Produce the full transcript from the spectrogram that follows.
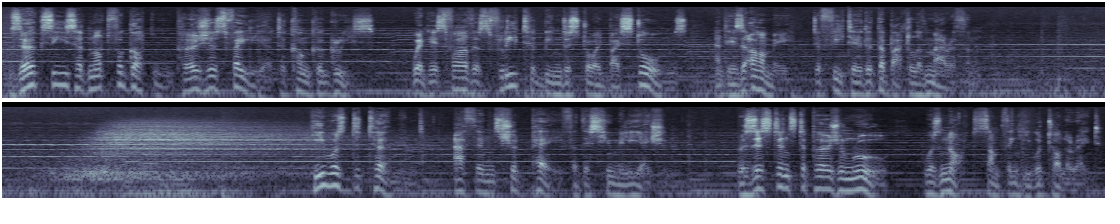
Xerxes had not forgotten Persia's failure to conquer Greece when his father's fleet had been destroyed by storms and his army defeated at the Battle of Marathon. He was determined Athens should pay for this humiliation. Resistance to Persian rule was not something he would tolerate.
